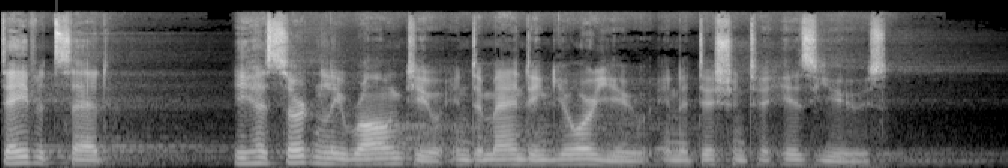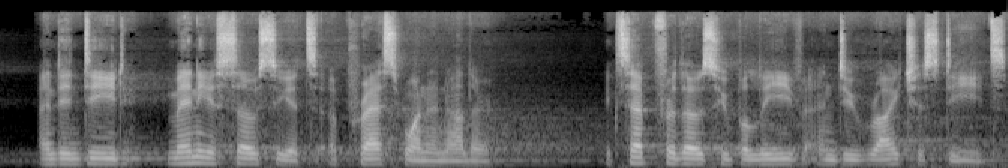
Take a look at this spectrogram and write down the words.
David said, He has certainly wronged you in demanding your ewe in addition to his ewes. And indeed, many associates oppress one another, except for those who believe and do righteous deeds,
